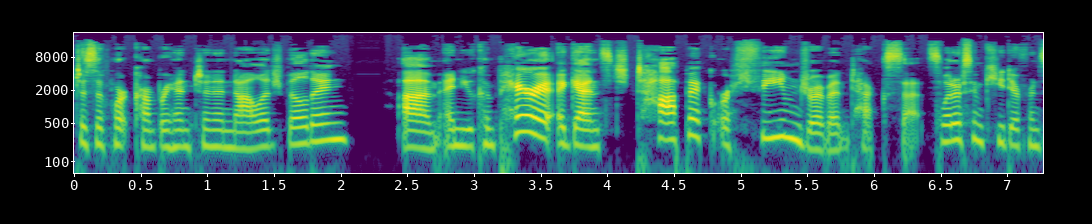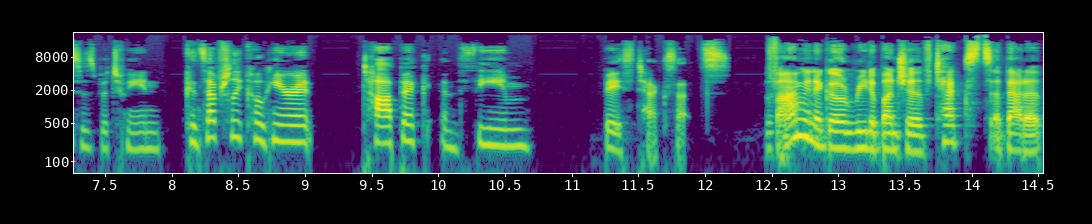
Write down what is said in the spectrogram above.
to support comprehension and knowledge building. Um, and you compare it against topic or theme driven text sets. What are some key differences between conceptually coherent topic and theme based text sets. If I'm going to go read a bunch of texts about a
